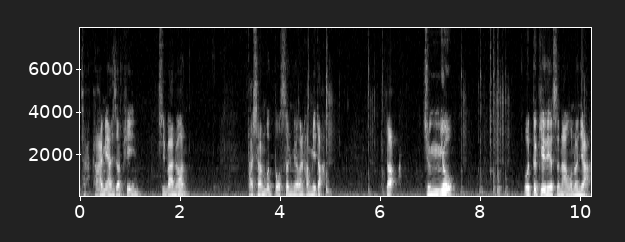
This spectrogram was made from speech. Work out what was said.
자, 감이 안 잡히지만은 다시 한번 또 설명을 합니다. 자, 증류 어떻게 돼서 나오느냐?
